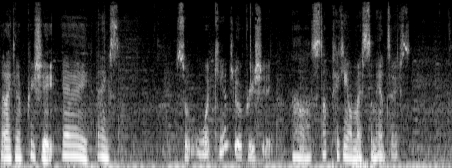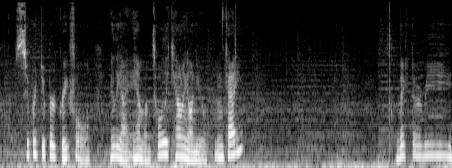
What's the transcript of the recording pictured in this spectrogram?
That I can appreciate. Yay, thanks. So, what can't you appreciate? Oh, stop picking on my semantics. Super duper grateful. Really, I am. I'm totally counting on you. Okay? Victory!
